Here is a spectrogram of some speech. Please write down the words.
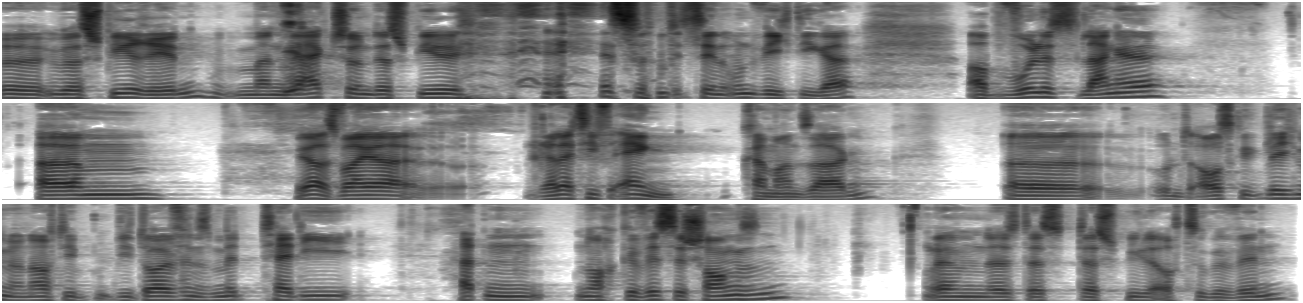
äh, über das Spiel reden. Man merkt schon, das Spiel ist so ein bisschen unwichtiger. Obwohl es lange, ähm, ja, es war ja relativ eng, kann man sagen äh, und ausgeglichen und auch die, die Dolphins mit Teddy hatten noch gewisse Chancen, ähm, das, das, das Spiel auch zu gewinnen.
